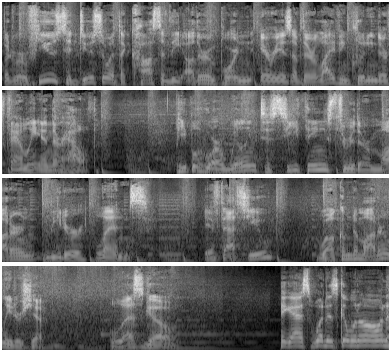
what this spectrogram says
but refuse to do so at the cost of the other important areas of their life, including their family and their health. People who are willing to see things through their modern leader lens. If that's you, welcome to Modern Leadership. Let's go. Hey guys, what is going on,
